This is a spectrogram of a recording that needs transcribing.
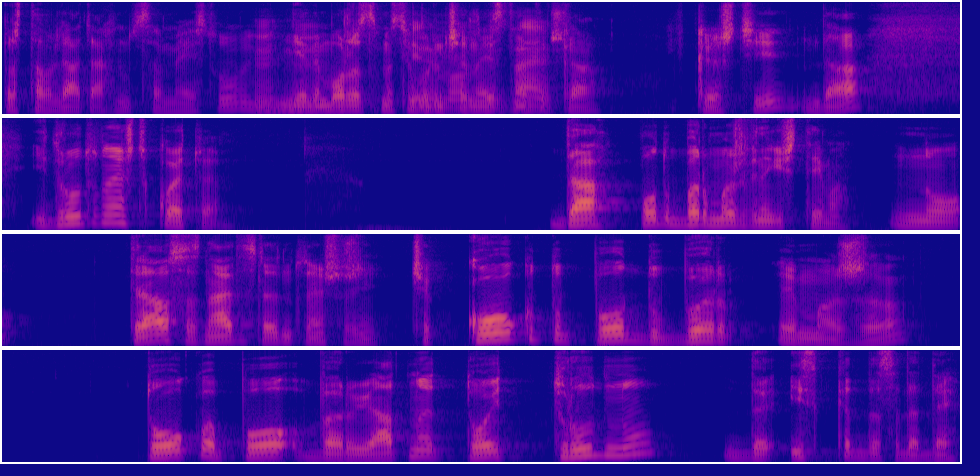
представлява тяхното семейство. Mm-hmm. Ние не можем да сме сигурни, че можеш да наистина е така вкъщи. Да. И другото нещо, което е. Да, по-добър мъж винаги ще има. Но трябва да съзнаете следното нещо, жени, че колкото по-добър е мъжа, толкова по-вероятно е той трудно да иска да се даде.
